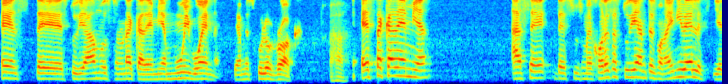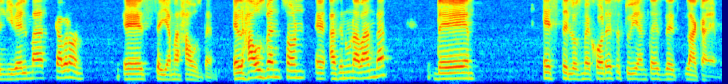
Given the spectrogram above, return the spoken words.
este, estudiábamos en una academia muy buena, se llama School of Rock. Ajá. Esta academia hace de sus mejores estudiantes, bueno, hay niveles y el nivel más cabrón es, se llama house band. El house band son, eh, hacen una banda de este, los mejores estudiantes de la academia.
